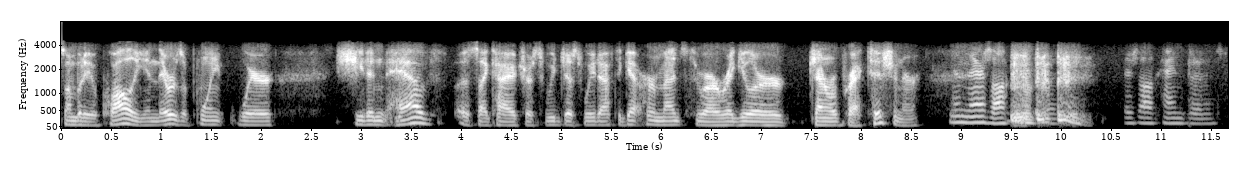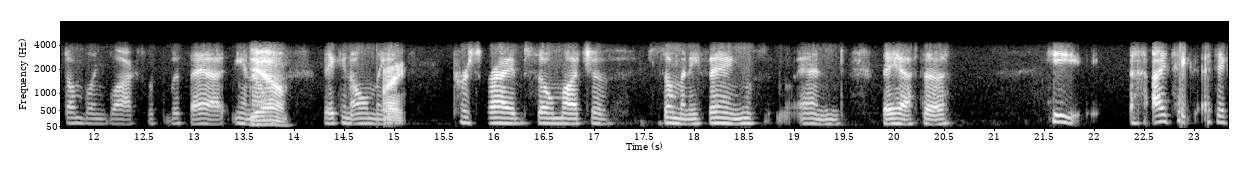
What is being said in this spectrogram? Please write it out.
somebody of quality, and there was a point where she didn't have a psychiatrist. We just we'd have to get her meds through our regular general practitioner. And there's all kinds of there's all kinds of stumbling blocks with with that. You know, Yeah. they can only Right. prescribe so much of so many things, and they have to. He, I take I take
